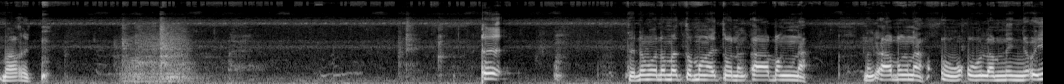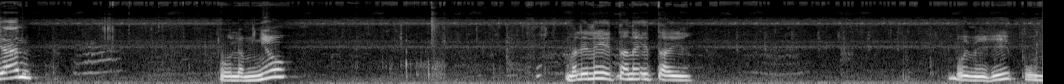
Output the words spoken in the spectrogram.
Bakit? Eh, tinan mo naman itong mga ito, nag-abang na. Nag-abang na. O, ulam ninyo. Yan. Ulam nyo. Maliliit na na itay. Boy, may hipon.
